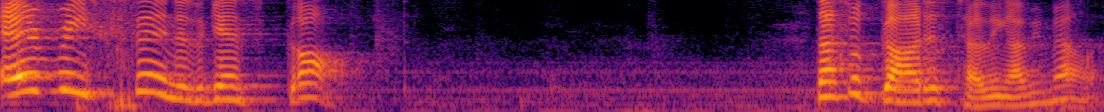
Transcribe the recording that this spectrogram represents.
Every sin is against God. That's what God is telling Abimelech.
